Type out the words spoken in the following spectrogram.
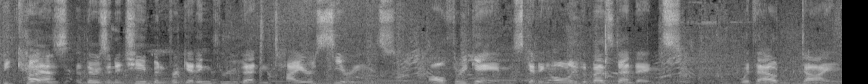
Because there's an achievement for getting through that entire series, all three games, getting only the best endings, without dying.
